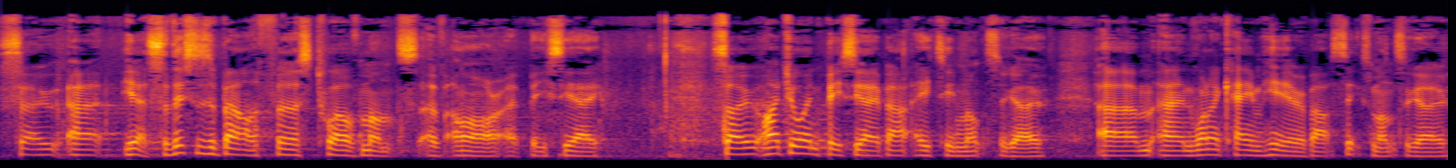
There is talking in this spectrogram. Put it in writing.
So, uh, yeah, so this is about the first 12 months of R at BCA. So, I joined BCA about 18 months ago, um, and when I came here about six months ago,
